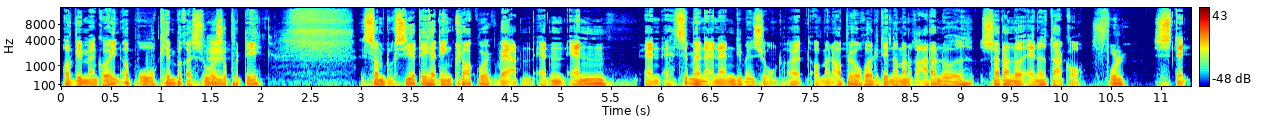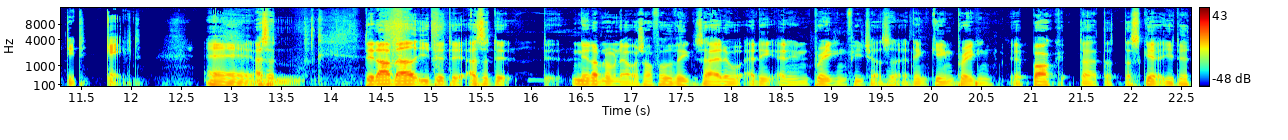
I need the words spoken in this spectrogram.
Og vil man gå ind og bruge kæmpe ressourcer mm. på det, som du siger, det her det er en clockwork-verden, er den anden er, er simpelthen en anden dimension, og, og man oplever hurtigt det, når man retter noget, så er der noget andet, der går fuldstændigt galt. Øh, altså, det der har været i det, det altså det, det, netop når man laver softwareudvikling, så er det jo, er det, er det en breaking feature, altså er det en game breaking uh, bug, der, der, der sker i det.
